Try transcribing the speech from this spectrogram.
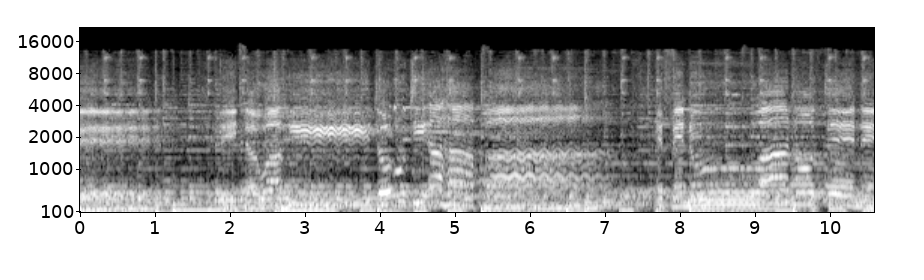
bed Tita wahi to uti ahapa Efenua no tene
